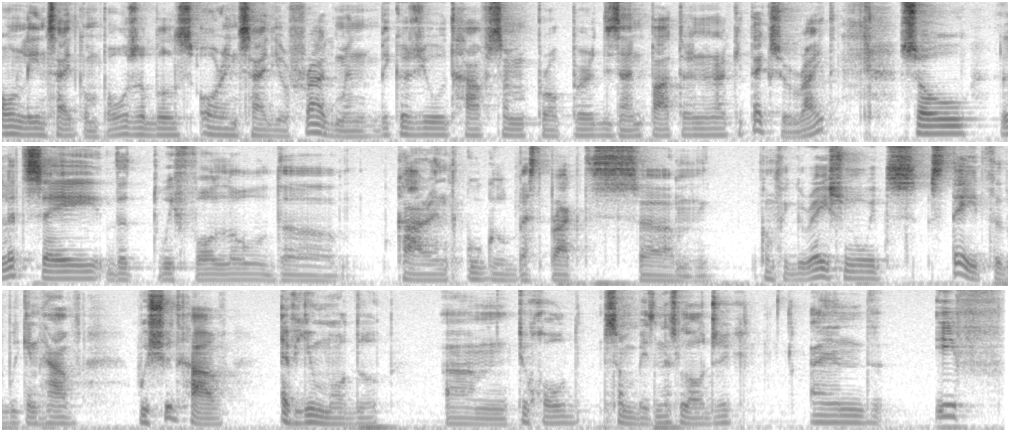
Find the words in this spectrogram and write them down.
only inside composables or inside your fragment because you would have some proper design pattern and architecture, right? So let's say that we follow the current Google best practice um, configuration, which states that we can have, we should have a view model um, to hold some business logic. And if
